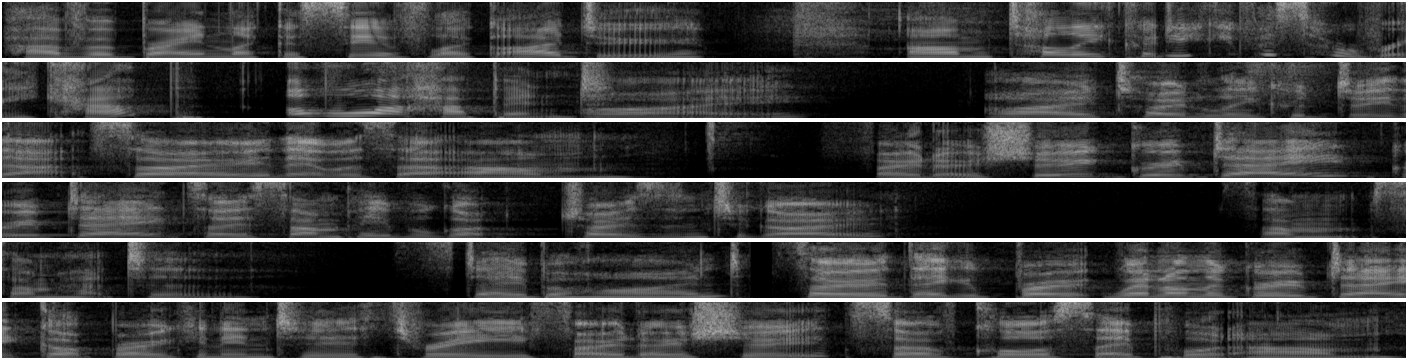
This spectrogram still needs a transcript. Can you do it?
have a brain like a sieve like I do, um, Tully, could you give us a recap of what happened? I I totally could do that. So there was a um photo shoot, group date, group date. So some people got chosen to go. Some some had to stay behind. So they bro- went on the group date, got broken into three photo shoots. So of course they put um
